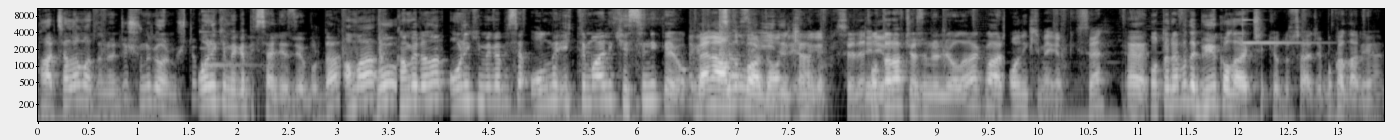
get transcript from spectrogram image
parçalamadan önce şunu görmüştüm. 12 megapiksel yazıyor burada. Ama bu kameranın 12 megapiksel olma ihtimali kesinlikle yok. Ben aldım bu arada İyidir 12 yani. megapikseli. Fotoğraf çözünürlüğü olarak var. 12 megapiksel. Evet. Fotoğrafı da büyük olarak çekiyordur sadece. Bu kadar yani.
